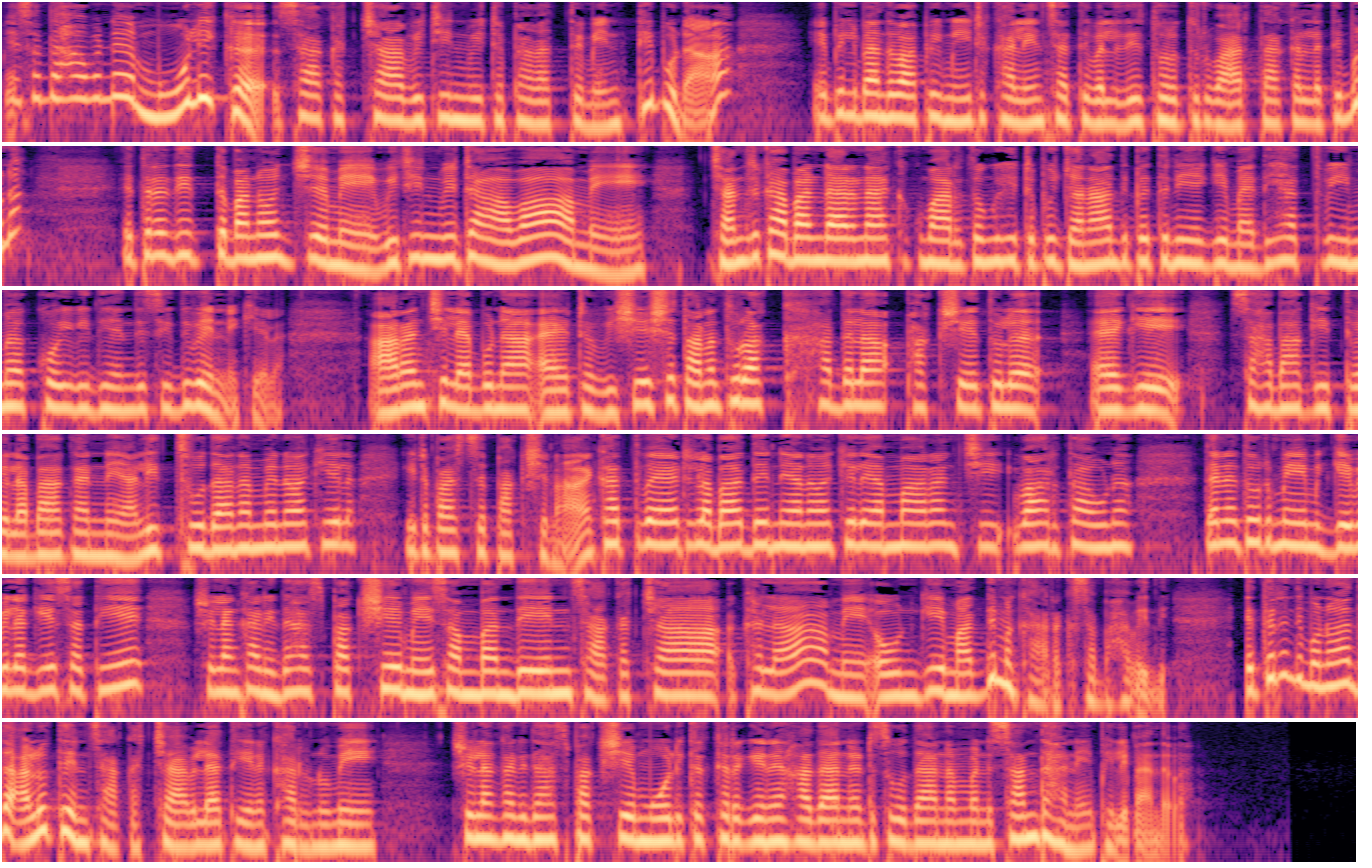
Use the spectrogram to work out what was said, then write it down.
මේ සඳහාවන මූලික සාකච්ඡා විටින් විට පැවැත්වමින් තිබුණා. ඒ පිළිබඳව අපි මීට කලින් සතිවලදී තොරතුරු වාර්තා කරලා තිබුණා. එතනදිත් බනෝජ් මේ විටින් විට ආවා මේ චන්ද්‍රිකා බණ්ඩාරනායක කුමාරතුංග හිටපු ජනාධිපතිනියගේ මැදිහත් වීම කොයි විදිහෙන්ද සිදු වෙන්නේ කියලා. ආරංචි ලැබුණා ඇයට විශේෂ තනතුරක් හදලා පක්ෂය තුල ඇගේ සහභාගීත්වය ලබා ගන්න යලිත් සූදානම් වෙනවා කියලා. ඊට පස්සේ පක්ෂ නායකත්වයට ලබා දෙන්න යනවා කියලා යම් ආරංචි වාර්තා වුණා. දැන් එතකොට මේ ගෙවිලා ගිය සතියේ ශ්‍රී ලංකා නිදහස් පක්ෂය මේ සම්බන්ධයෙන් සාකච්ඡා කළා මේ ඔවුන්ගේ මධ්‍යම කාරක සභාවේදී. එතනදී මොනවද අලුතෙන් සාකච්ඡා වෙලා තියෙන කරුණු මේ ශ්‍රී ලංකා නිදහස් පක්ෂය මූලික කරගෙන හදාන්නට සූදානම් වන සන්ධානය පිළිබඳව?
